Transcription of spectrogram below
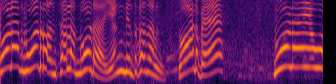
ನೋಡೋದು ನೋಡ್ರಿ ಒಂದ್ಸಲ ನೋಡ. ಹೆಂಗ್ ನಿಂತ್ಕೊಂಡ ನೋಡ್ಬೇ. ನೋಡ ಯವ್ವ.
